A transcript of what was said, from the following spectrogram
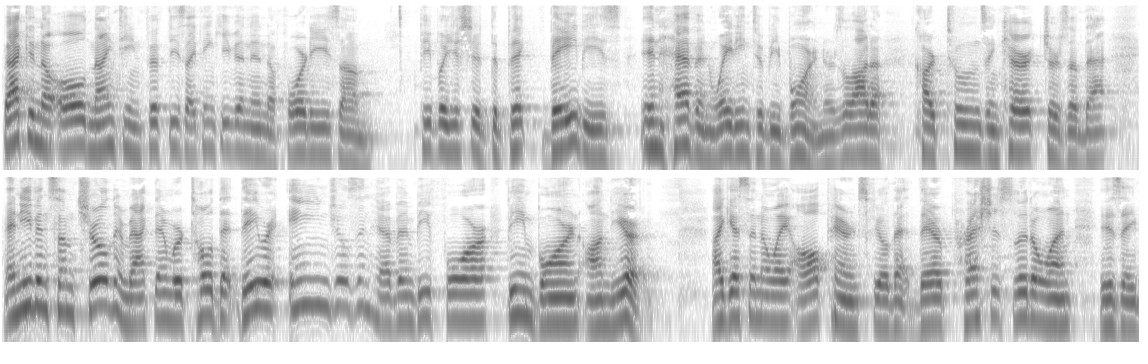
Back in the old 1950s, I think even in the 40s, um, people used to depict babies in heaven waiting to be born. There's a lot of cartoons and characters of that. And even some children back then were told that they were angels in heaven before being born on the earth. I guess in a way, all parents feel that their precious little one is a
